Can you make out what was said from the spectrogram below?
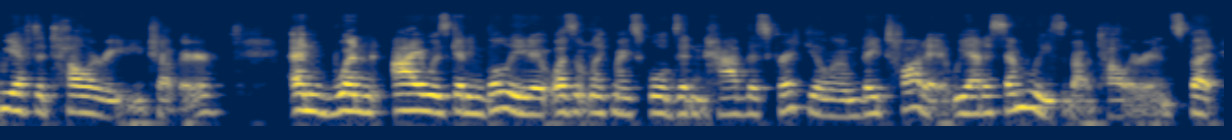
we have to tolerate each other and when I was getting bullied, it wasn't like my school didn't have this curriculum. They taught it. We had assemblies about tolerance, but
